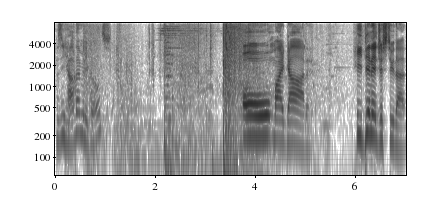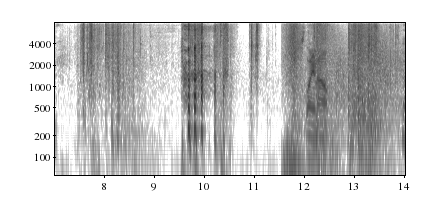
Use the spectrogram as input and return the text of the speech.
Does he have that many builds? Oh my god. He didn't just do that. Just laying out. Oh,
